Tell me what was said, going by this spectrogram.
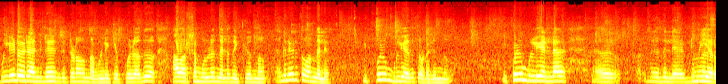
പുള്ളിയുടെ ഒരു അനുഗ്രഹം കിട്ടണമെന്നാണ് പുള്ളിക്ക് എപ്പോഴും. അത് ആ വർഷം മുഴുവൻ നിലനിൽക്കുമെന്ന്. അങ്ങനെ ഒരു തോന്നൽ ഇപ്പോഴും പുള്ളി അത് തുടരുന്നു. ഇപ്പോഴും പുള്ളി എല്ലാ ഇതില്ലേ? ന്യൂ ഇയർ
